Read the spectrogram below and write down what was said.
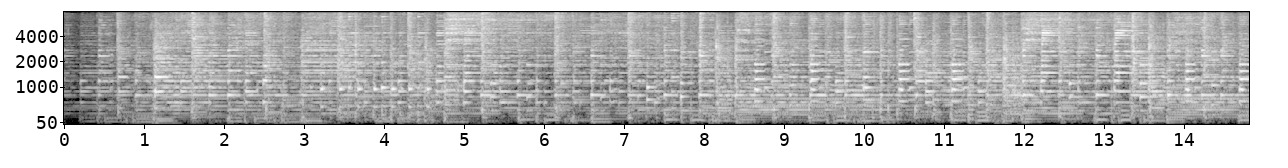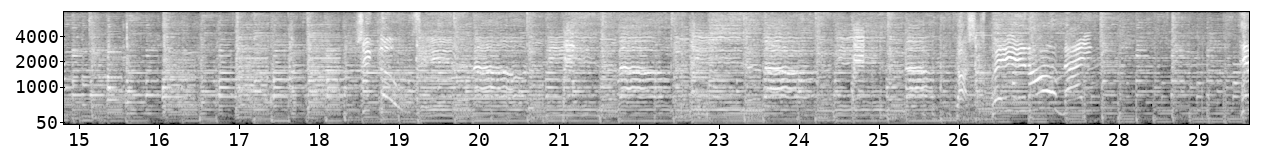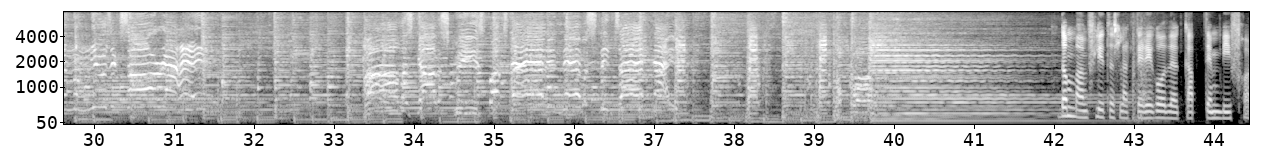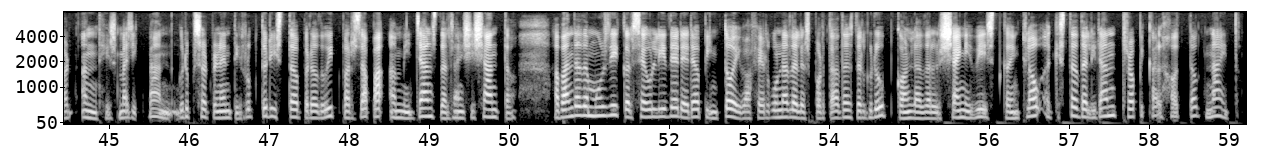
Van Fleet és l'alter ego de Captain Beefheart and His Magic Band, grup sorprenent i rupturista produït per Zappa a mitjans dels anys 60. A banda de músic, el seu líder era pintor i va fer alguna de les portades del grup, com la del Shiny Beast, que inclou aquesta delirant Tropical Hot Dog Night.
